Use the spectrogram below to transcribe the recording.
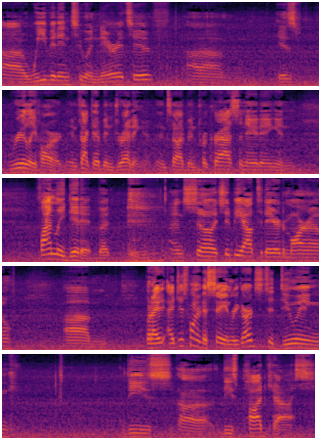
uh, weave it into a narrative um, is really hard. In fact, I've been dreading it, and so I've been procrastinating, and finally did it. But and so it should be out today or tomorrow. Um, but I, I, just wanted to say, in regards to doing these uh, these podcasts,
